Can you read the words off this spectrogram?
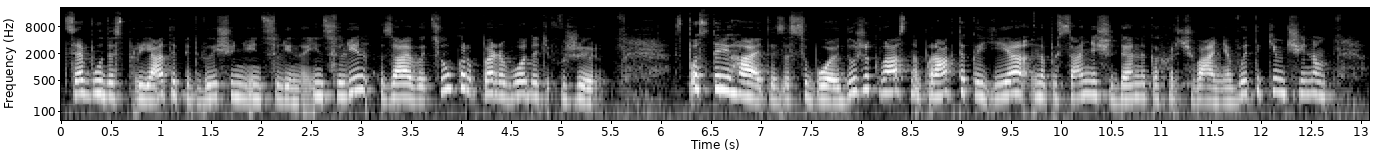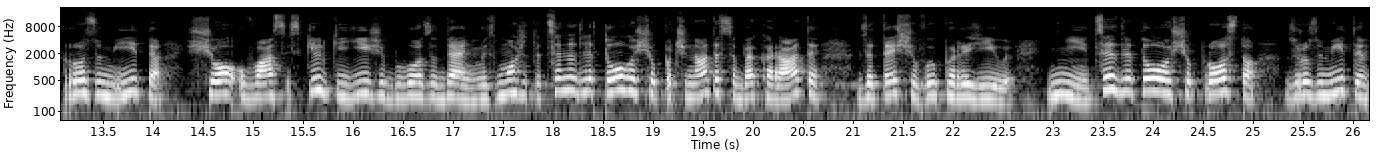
це буде сприяти підвищенню інсуліну. Інсулін, зайвий цукор переводить в жир. Спостерігайте за собою. Дуже класна практика є написання щоденника харчування. Ви таким чином розумієте, що у вас скільки їжі було за день. Ви зможете це не для того, щоб починати себе карати за те, що ви переїли. Ні, це для того, щоб просто зрозуміти.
